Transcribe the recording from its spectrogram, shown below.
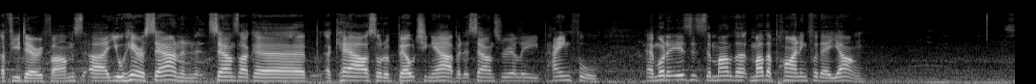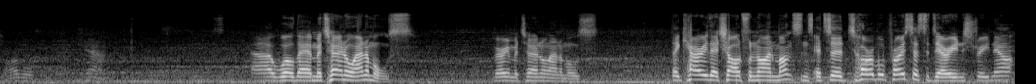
a few dairy farms. Uh, you'll hear a sound, and it sounds like a, a cow sort of belching out, but it sounds really painful. And what it is, it's the mother mother pining for their young. It's horrible. Uh, well, they're maternal animals, very maternal animals. They carry their child for nine months, and it's a horrible process. The dairy industry now,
